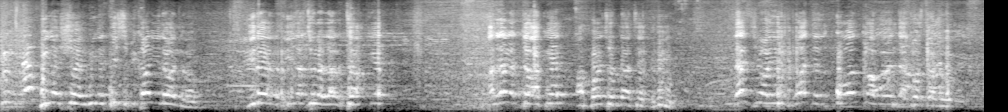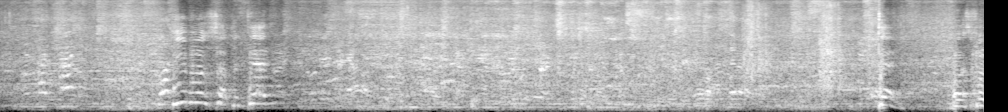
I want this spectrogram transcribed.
you remember We can show you, we can teach you because you don't know. You don't know. You're not doing a lot of talking. A lot of talking, a bunch of nothing. Read. Let's show you what the old covenant that was done away with. Hebrews chapter 10. 10, verse 4.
